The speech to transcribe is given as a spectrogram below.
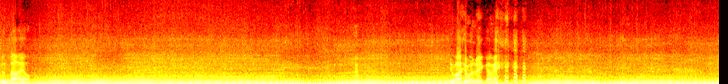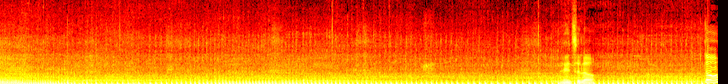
Dun tayo Mahiwalay kami. Ayun sila. oh. Ito. oh.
